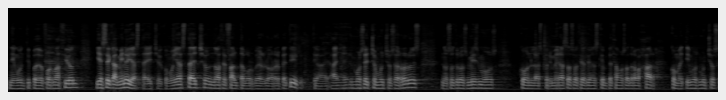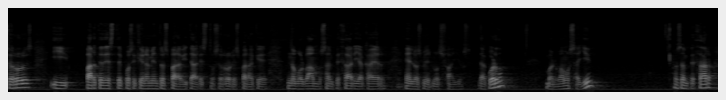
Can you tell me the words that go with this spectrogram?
ningún tipo de formación y ese camino ya está hecho. Como ya está hecho, no hace falta volverlo a repetir. Hemos hecho muchos errores, nosotros mismos con las primeras asociaciones que empezamos a trabajar cometimos muchos errores y parte de este posicionamiento es para evitar estos errores, para que no volvamos a empezar y a caer en los mismos fallos. ¿De acuerdo? Bueno, vamos allí. Vamos a empezar.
